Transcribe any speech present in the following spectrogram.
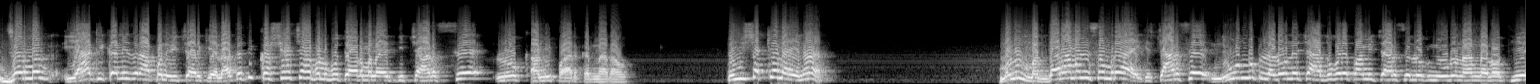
जर मग या ठिकाणी जर आपण विचार केला तर ती कशाच्या बलबुत्यावर म्हणायत की चारशे लोक आम्ही पार करणार आहोत. तर ही शक्य नाही ना? म्हणून मतदारामध्ये संभ्रम आहे की चारशे निवडणूक लढवण्याच्या अगोदरच आम्ही चारशे लोक निवडून आणणार आहोत. हे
